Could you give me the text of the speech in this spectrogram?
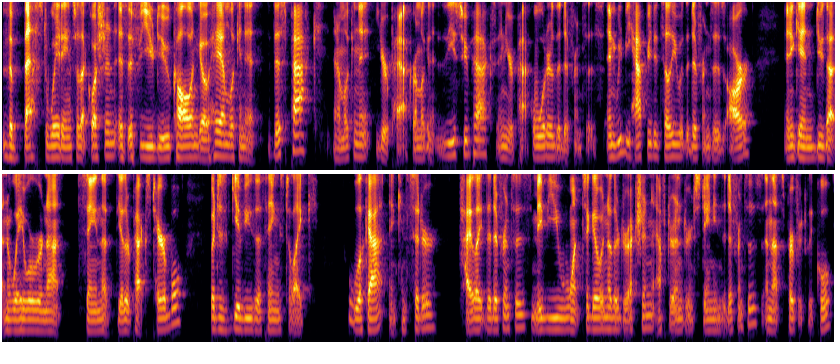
the best way to answer that question is if you do call and go, Hey, I'm looking at this pack and I'm looking at your pack, or I'm looking at these two packs and your pack. What are the differences? And we'd be happy to tell you what the differences are. And again, do that in a way where we're not saying that the other pack's terrible, but just give you the things to like look at and consider, highlight the differences. Maybe you want to go another direction after understanding the differences, and that's perfectly cool.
